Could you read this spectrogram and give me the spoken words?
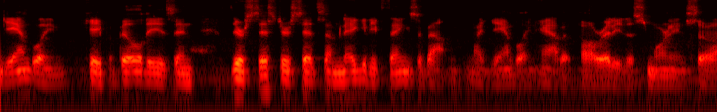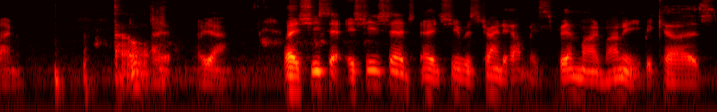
gambling capabilities, and their sister said some negative things about my gambling habit already this morning. So I'm. Oh. I, yeah. She said she said uh, she was trying to help me spend my money because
